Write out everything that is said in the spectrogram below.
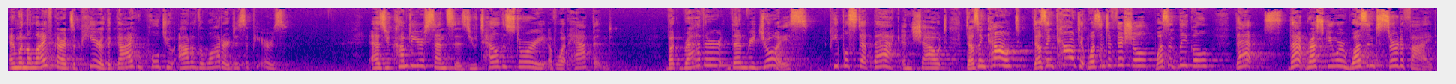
And when the lifeguards appear, the guy who pulled you out of the water disappears. As you come to your senses, you tell the story of what happened. But rather than rejoice, people step back and shout, Doesn't count, doesn't count, it wasn't official, wasn't legal, that, that rescuer wasn't certified.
